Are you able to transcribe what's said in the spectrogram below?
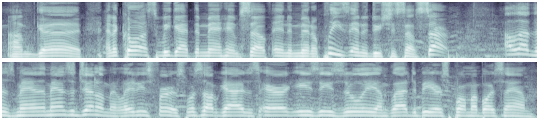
I'm good. And of course, we got the man himself in the middle. Please introduce yourself, sir. I love this man. The man's a gentleman. Ladies first. What's up, guys? It's Eric, EZ, Zuley. I'm glad to be here supporting my boy Sam.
